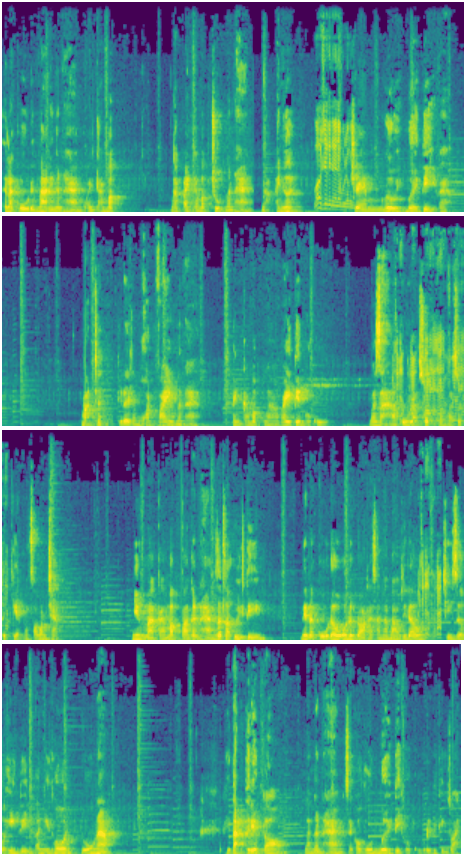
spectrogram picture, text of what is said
Thế là cú đến mang đến ngân hàng của anh cá mập. Gặp anh cá mập chủ ngân hàng, bảo, anh ơi, cho em gửi 10 tỷ vào. Bản chất thì đây là một khoản vay của ngân hàng. Anh cá mập là vay tiền của cú. Và giả cú lãi suất và lãi suất tiết kiệm là 6% nhưng mà cá mập và ngân hàng rất là uy tín nên là cú đâu có được đòi tài sản đảm bảo gì đâu chỉ dựa vào uy tín của anh ấy thôi đúng không nào? Thì tại thời điểm đó là ngân hàng sẽ có vốn 10 tỷ của cú để đi kinh doanh.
